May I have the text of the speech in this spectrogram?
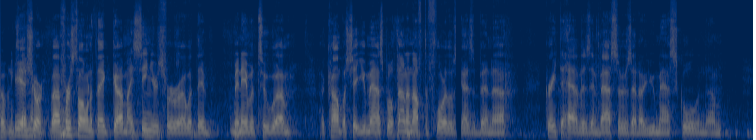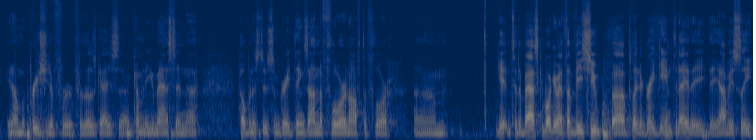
opening Yeah, statement. sure. Uh, First of all, I want to thank uh, my seniors for uh, what they've been able to um, accomplish at UMass, both on and off the floor. Those guys have been uh, great to have as ambassadors at our UMass school, and, um, you know, I'm appreciative for, for those guys uh, coming to UMass and uh, helping us do some great things on the floor and off the floor. Um, Getting to the basketball game, I thought VCU uh, played a great game today. They, they obviously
